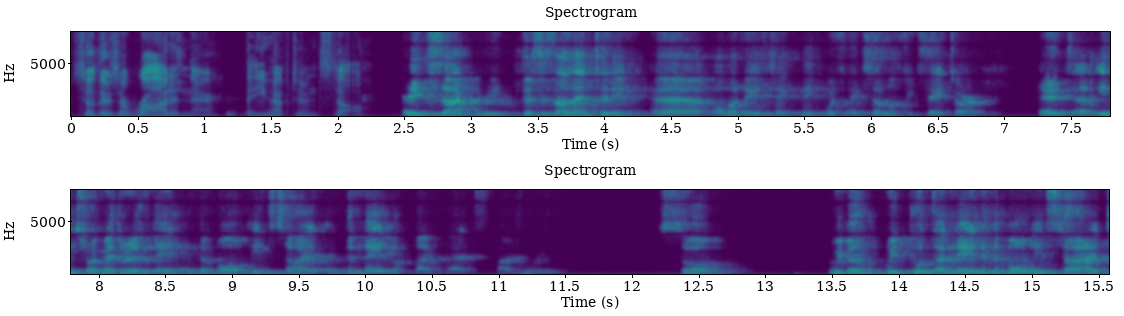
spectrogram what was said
so there's a rod in there that you have to install. Exactly. This is a lengthening uh, over nail technique with external fixator and uh, intramedullary nail in the bone inside, and the nail look like that, by the way. So we will we put a nail in the bone inside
